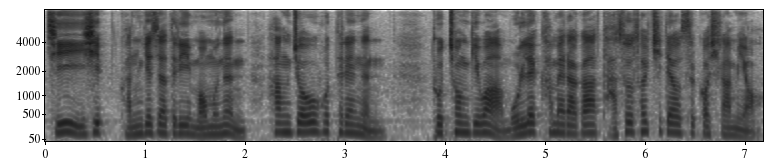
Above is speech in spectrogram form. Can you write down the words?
G20 관계자들이 머무는 항저우 호텔에는 도청기와 몰래카메라가 다수 설치되었을 것이라며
